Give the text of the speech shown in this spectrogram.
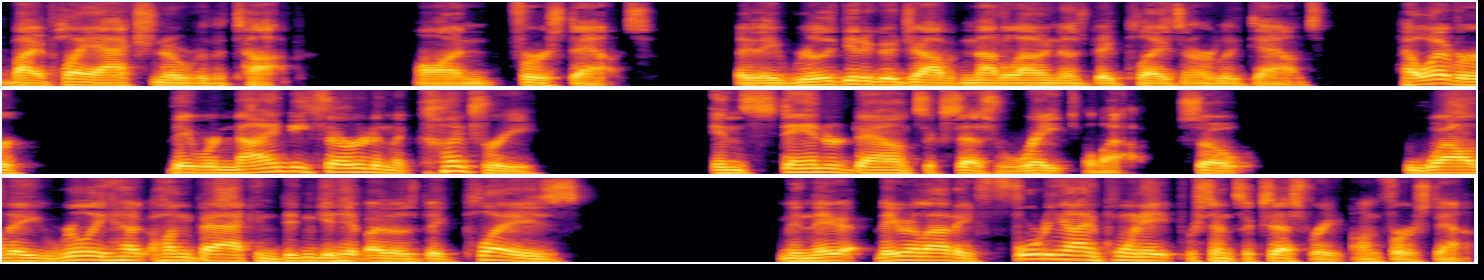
by play action over the top on first downs. They really did a good job of not allowing those big plays in early downs. However, they were 93rd in the country in standard down success rate allowed. So while they really hung back and didn't get hit by those big plays, I mean, they, they were allowed a 49.8% success rate on first down.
